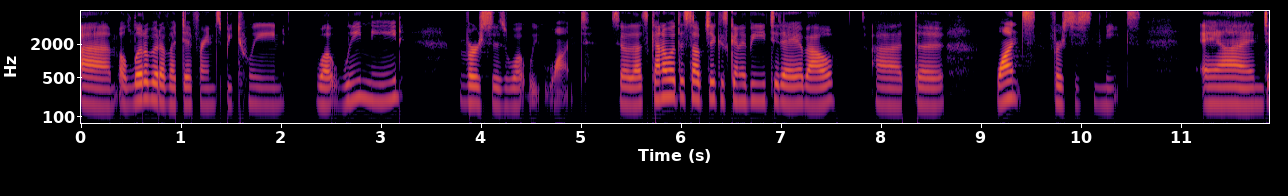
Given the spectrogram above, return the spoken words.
um, a little bit of a difference between what we need versus what we want. So that's kind of what the subject is going to be today about uh, the wants versus needs. And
